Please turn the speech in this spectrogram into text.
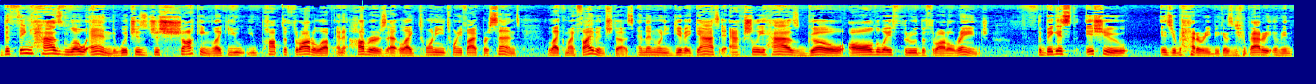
the thing has low end, which is just shocking. Like you, you pop the throttle up and it hovers at like 20, 25%, like my 5 inch does. And then when you give it gas, it actually has go all the way through the throttle range. The biggest issue is your battery because your battery, I mean,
